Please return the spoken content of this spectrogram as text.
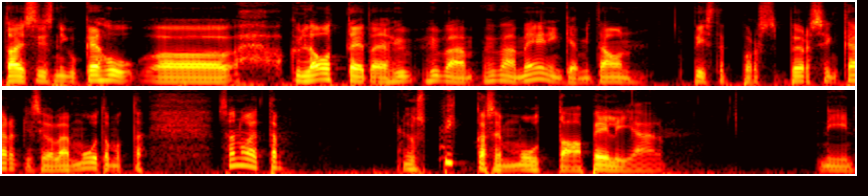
tai siis niinku kehu uh, kyllä otteita ja hy, hyvää, hyvää meininkiä, mitä on pistepörssin kärkisijoilla ja muuta, mutta sano, että jos pikkasen muuttaa peliään, niin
